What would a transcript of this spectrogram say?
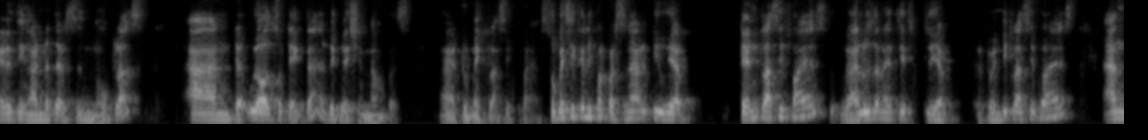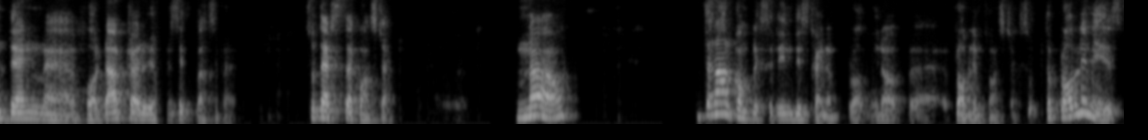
anything under that is no class. And we also take the regression numbers uh, to make classifiers. So basically for personality, we have 10 classifiers, values and ethics, we have 20 classifiers. And then uh, for dark triad, we have six classifiers. So that's the construct. Now, there are complexity in this kind of problem, you know, uh, problem construct. So the problem is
